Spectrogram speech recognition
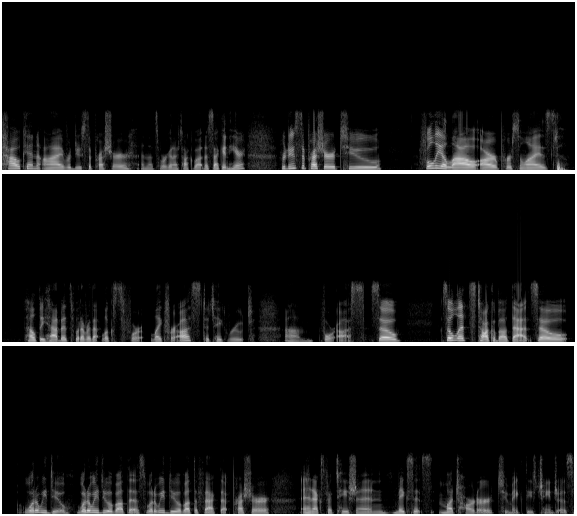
how can I reduce the pressure? And that's what we're going to talk about in a second here. Reduce the pressure to fully allow our personalized healthy habits, whatever that looks for like for us, to take root um, for us. So, so let's talk about that. So, what do we do? What do we do about this? What do we do about the fact that pressure and expectation makes it much harder to make these changes?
